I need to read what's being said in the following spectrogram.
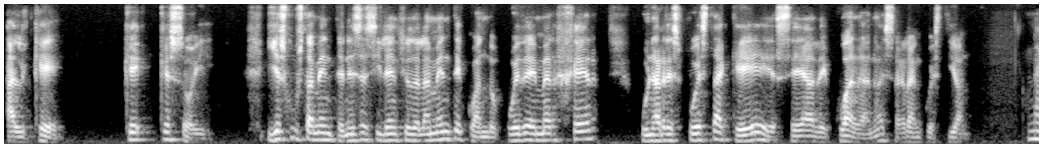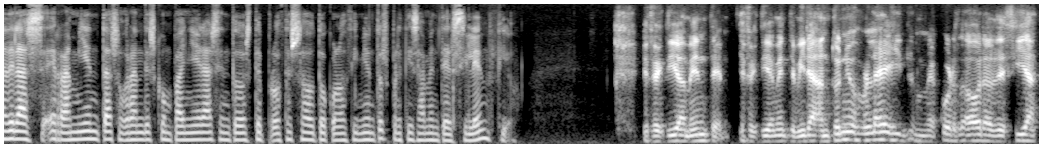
al qué. ¿Qué, qué soy? Y es justamente en ese silencio de la mente cuando puede emerger una respuesta que sea adecuada ¿no? esa gran cuestión. Una de las herramientas o grandes compañeras en todo este proceso de autoconocimiento es precisamente el silencio. Efectivamente, efectivamente. Mira, Antonio Blade, me acuerdo ahora, decía,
